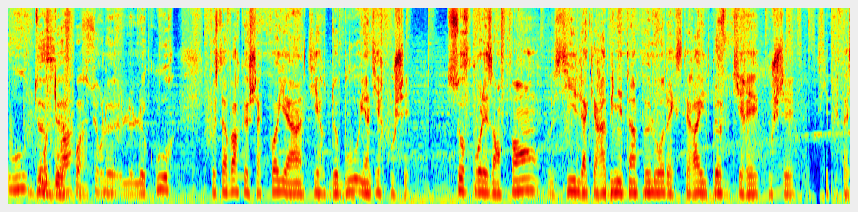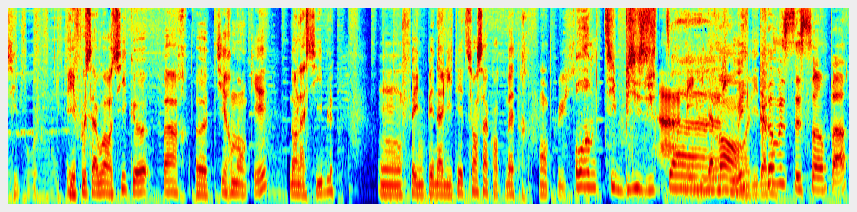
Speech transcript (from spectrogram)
ou deux, Ou fois, deux fois. sur le, le- le court. Il faut savoir que chaque fois, il y a un tir debout et un tir couché. Sauf pour les enfants, si la carabine est un peu lourde, etc., ils peuvent tirer couché, ce qui est plus facile pour eux. Et il faut savoir aussi que par euh, tir manqué dans la cible, on fait une pénalité de 150 mètres en plus. Oh, un petit bisutage Ah, mais évidemment, Mais évidemment. comme c'est sympa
